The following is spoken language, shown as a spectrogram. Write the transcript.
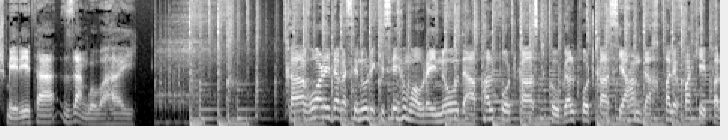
شمېرې ته زنګ ووهئ. که غواړئ دغسې نورې کیسې هم واورئ نو د خپل پودکاسټ ګوګل پودکاسټ یا هم د خپل خوښې پر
